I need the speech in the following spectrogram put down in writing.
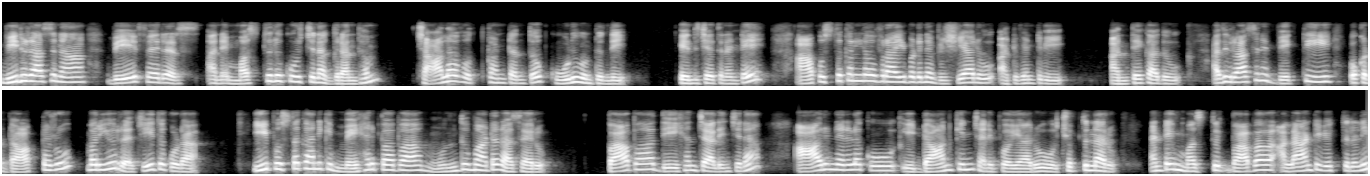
వీరు రాసిన వేఫెరర్స్ అనే మస్తులు కూర్చిన గ్రంథం చాలా ఉత్కంఠంతో కూడి ఉంటుంది. ఎందుచేతనంటే ఆ పుస్తకంలో వ్రాయబడిన విషయాలు అటువంటివి. అంతేకాదు అది వ్రాసిన వ్యక్తి ఒక డాక్టరు మరియు రచయిత కూడా. ఈ పుస్తకానికి మెహర్ బాబా ముందు మాట రాశారు. బాబా దేహం చాలించిన ఆరు నెలలకు ఈ డాన్కిన్ చనిపోయారు చెప్తున్నారు. అంటే మస్తు బాబా అలాంటి వ్యక్తులని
